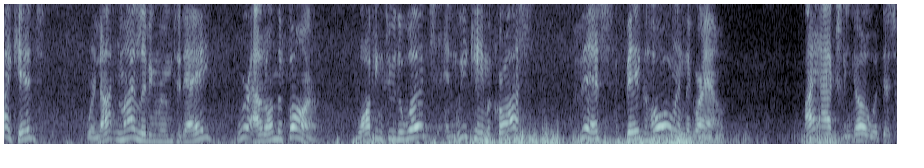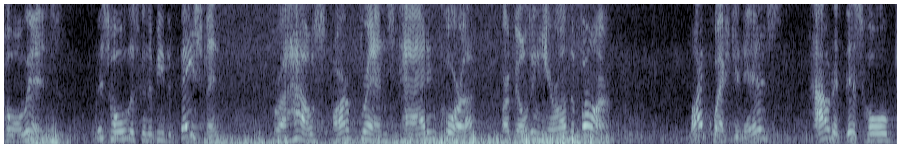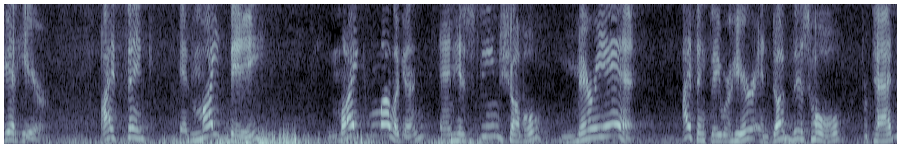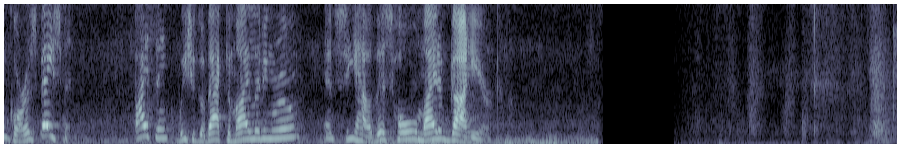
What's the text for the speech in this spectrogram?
Hi, kids. We're not in my living room today. We're out on the farm, walking through the woods, and we came across this big hole in the ground. I actually know what this hole is. This hole is going to be the basement for a house our friends Tad and Cora are building here on the farm. My question is, how did this hole get here? I think it might be Mike Mulligan and his steam shovel, Mary Ann. I think they were here and dug this hole for Tad and Cora's basement. I think we should go back to my living room and see how this hole might have got here.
